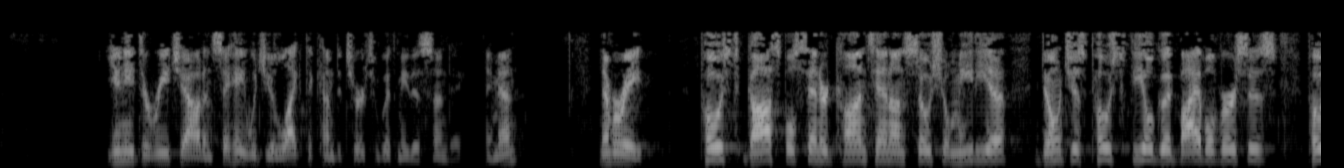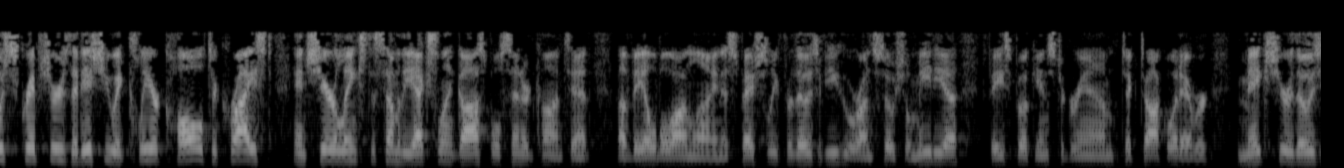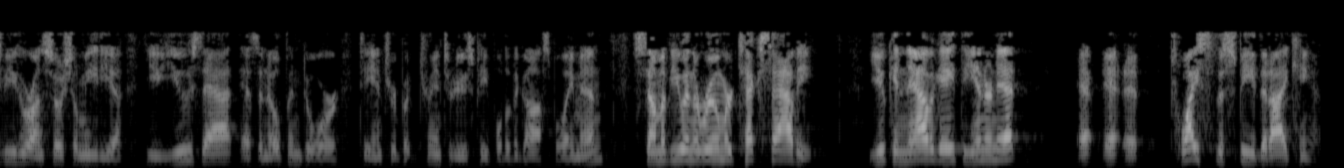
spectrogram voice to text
You need to reach out and say, hey, would you like to come to church with me this Sunday? Amen? Number eight, post gospel centered content on social media. Don't just post feel good Bible verses. Post scriptures that issue a clear call to Christ and share links to some of the excellent gospel centered content available online, especially for those of you who are on social media, Facebook, Instagram, TikTok, whatever. Make sure those of you who are on social media, you use that as an open door to, introduce people to the gospel. Amen? Some of you in the room are tech savvy. You can navigate the internet at, at, at twice the speed that I can.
